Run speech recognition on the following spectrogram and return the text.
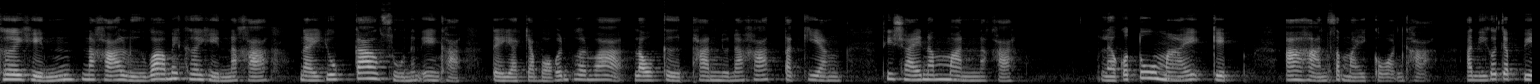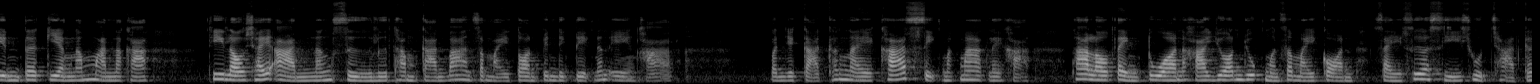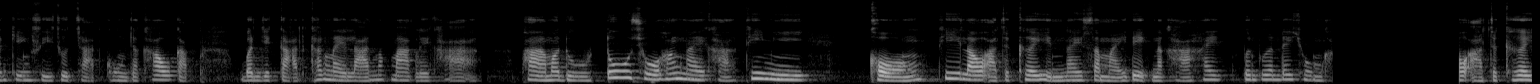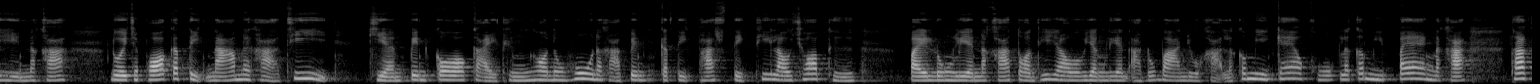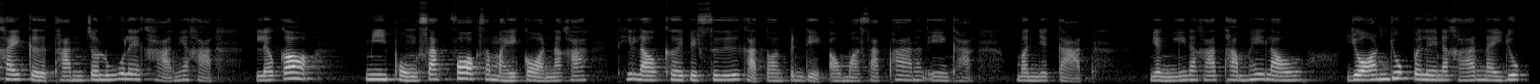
เคยเห็นนะคะ หรือว่าไม่เคยเห็นนะคะ ในยุค 90 นั่นเองค่ะ แต่อยากจะบอกเพื่อนๆว่าเราเกิดทันอยู่นะคะ ตะเกียงที่ใช้น้ำมันนะคะ แล้วก็ตู้ไม้เก็บ อาหารสมัยก่อนค่ะ อันนี้ก็จะเป็นตะเกียงน้ำมันนะคะ ที่เราใช้อ่านหนังสือหรือทำการบ้านสมัยตอนเป็นเด็กๆนั่นเองค่ะ บรรยากาศข้างในคลาสสิกมากๆเลยค่ะ ถ้าเราแต่งตัวนะคะ ย้อนยุคเหมือนสมัยก่อน ใส่เสื้อสีฉูดฉาดกางเกงสีฉูดฉาดคงจะเข้ากับบรรยากาศข้างในร้านมากๆเลยค่ะ พามาดูตู้โชว์ข้างในค่ะ ที่มี ของที่เราอาจจะเคยเห็นในสมัยเด็กนะคะ ให้เพื่อนๆได้ชมค่ะ เราอาจจะเคยเห็นนะคะ โดยเฉพาะกระติกน้ำเลยค่ะ ที่เขียนเป็นกอไก่ถึงงอนงหู้นะคะ เป็นกระติกพลาสติกที่เราชอบถือไปโรงเรียนนะคะ ตอนที่เรายังเรียนอนุบาลอยู่ค่ะ แล้วก็มีแก้วโคกแล้วก็มีแป้งนะคะ ถ้าใครเกิดทันจะรู้เลยค่ะเนี่ยค่ะ แล้วก็ มีผงซักฟอกสมัยก่อนนะคะ ที่เราเคยไปซื้อค่ะ ตอนเป็นเด็กเอามาซักผ้านั่นเองค่ะ บรรยากาศอย่างนี้นะคะทำให้เราย้อนยุคไปเลยนะคะ ในยุค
